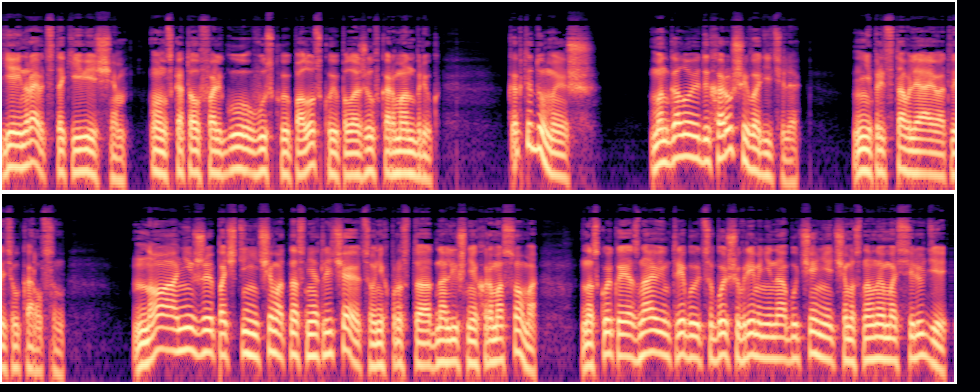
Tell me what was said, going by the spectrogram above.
Ей нравятся такие вещи. Он скатал фольгу в узкую полоску и положил в карман брюк. «Как ты думаешь, монголоиды хорошие водители?» «Не представляю», — ответил Карлсон. «Но они же почти ничем от нас не отличаются, у них просто одна лишняя хромосома. Насколько я знаю, им требуется больше времени на обучение, чем основной массе людей.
